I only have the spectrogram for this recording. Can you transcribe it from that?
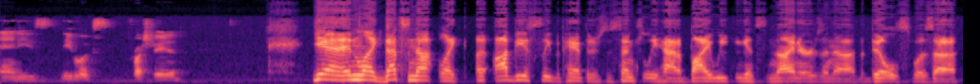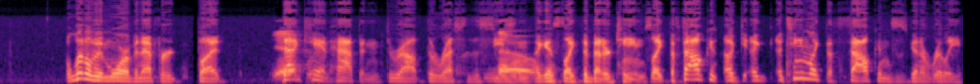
and he's he looks frustrated. Yeah, and like that's not like uh, obviously the Panthers essentially had a bye week against the Niners, and uh, the Bills was uh, a little bit more of an effort, but Yeah, that can't happen throughout the rest of the season No. against like the better teams. Like the Falcon, a, a, a team like the Falcons is going to really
